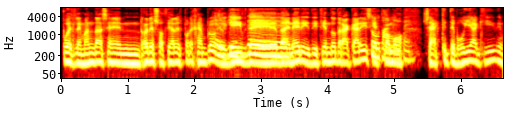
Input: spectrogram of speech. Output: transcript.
Pues le mandas en redes sociales, por ejemplo, el, El GIF de, de- Daenerys diciendo Dracaris y es como, o sea, es que te voy aquí, te,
